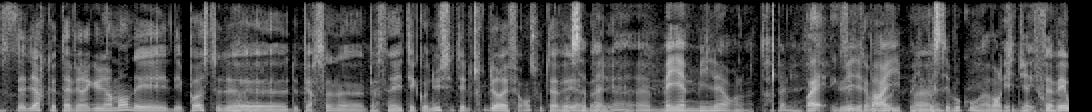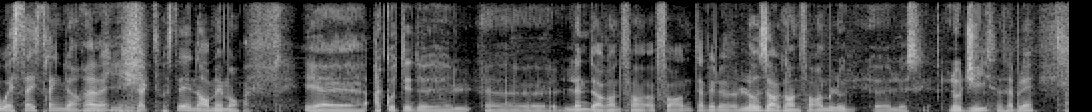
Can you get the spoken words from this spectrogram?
C'est-à-dire que tu avais régulièrement des, des posts de, de personnes, euh, personnalités connues. C'était le truc de référence où tu avais. Comment s'appelle euh, Mayhem Miller, là, tu te rappelles? Ouais, Lui, exactement. pareil, il, postait beaucoup avant qu'il devienne fou. tu avais West Side Strangler qui exact. postait énormément. Ouais. Et euh, à côté de euh, l'Underground For- Forum, tu avais le Loserground Forum, euh, le Logi, ça s'appelait, Ouais.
